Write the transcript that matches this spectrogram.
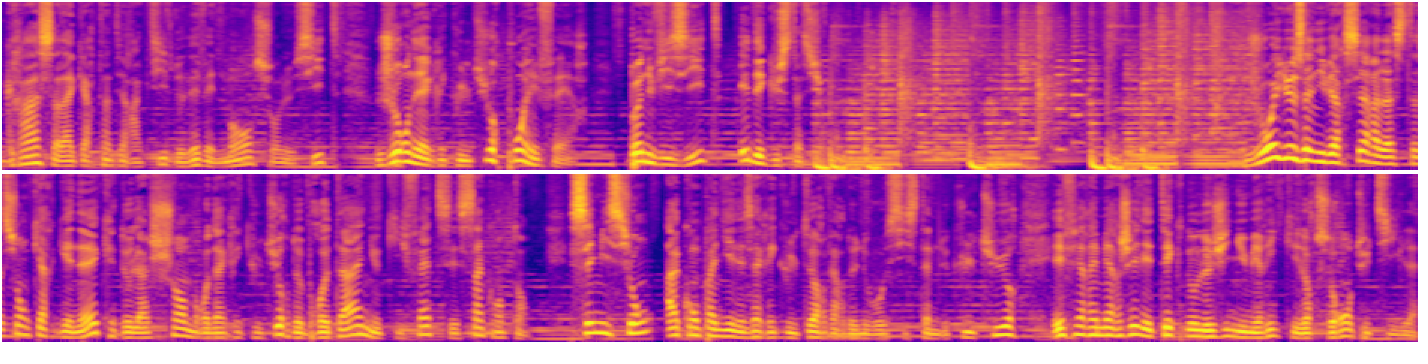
grâce à la carte interactive de l'événement sur le site journéeagriculture.fr. Bonne visite et dégustation. Joyeux anniversaire à la station Carguenec de la Chambre d'agriculture de Bretagne qui fête ses 50 ans. Ses missions, accompagner les agriculteurs vers de nouveaux systèmes de culture et faire émerger les technologies numériques qui leur seront utiles.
